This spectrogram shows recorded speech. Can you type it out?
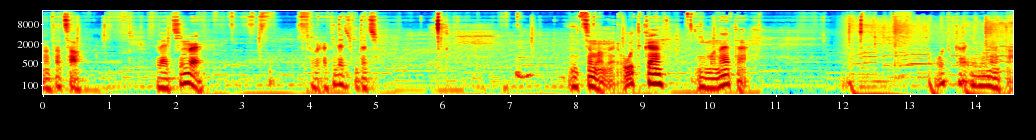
No to co? Lecimy. Dobra, widać, widać. I co mamy? Łódkę i monetę. Łódka i moneta.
